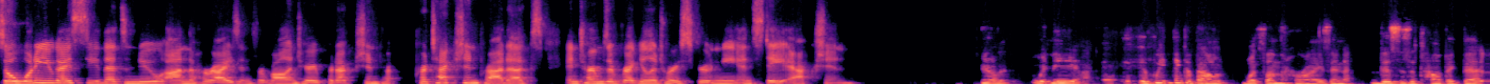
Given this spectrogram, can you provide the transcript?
So, what do you guys see that's new on the horizon for voluntary production pr- protection products in terms of regulatory scrutiny and state action? You know, Whitney, if we think about what's on the horizon, this is a topic that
